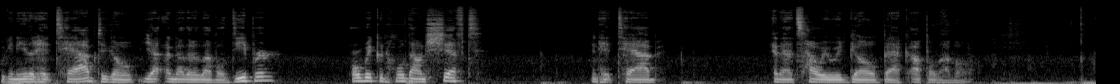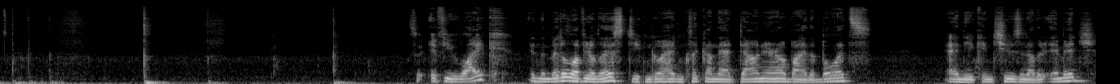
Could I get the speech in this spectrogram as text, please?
We can either hit tab to go yet another level deeper, or we can hold down shift and hit tab, and that's how we would go back up a level. So if you like, in the middle of your list, you can go ahead and click on that down arrow by the bullets, and you can choose another image,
